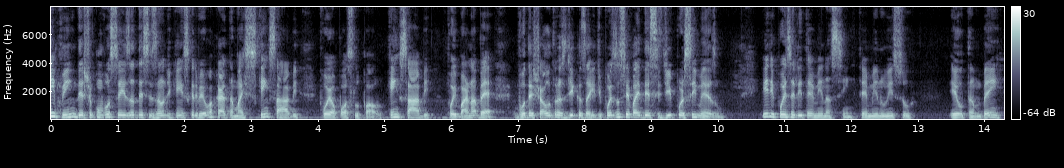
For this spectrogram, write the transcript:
Enfim, deixo com vocês a decisão de quem escreveu a carta, mas quem sabe foi o apóstolo Paulo, quem sabe foi Barnabé. Vou deixar outras dicas aí, depois você vai decidir por si mesmo. E depois ele termina assim: termino isso eu também,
